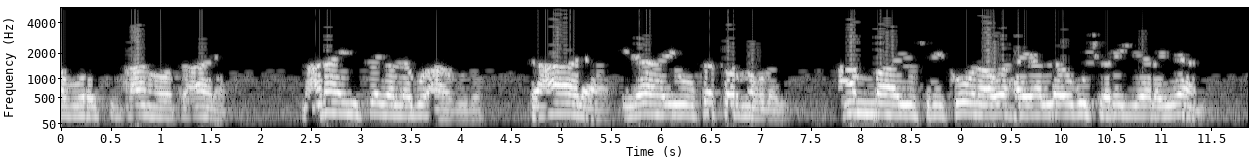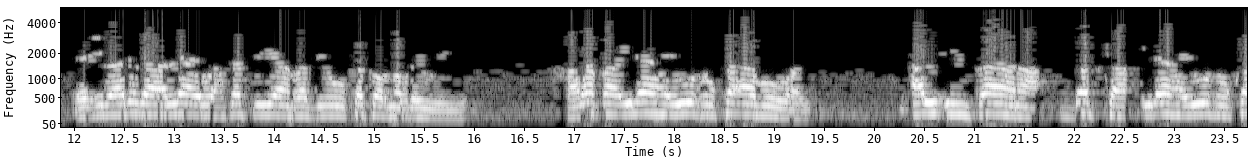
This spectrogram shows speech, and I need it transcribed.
abuuray subxaanahu watacaala macnaha in isaga lagu caabudo tacaala ilaahay wuu ka kor noqday camaa yushrikuuna waxay alle ugu sharig yeelayaan ee cibaadada alle ay wax ka siiyaan rabbi uu ka kor noqday weeye. Khalaqa ilaahay wuxuu ka abuuray al-insaana dadka ilaahay wuxuu ka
